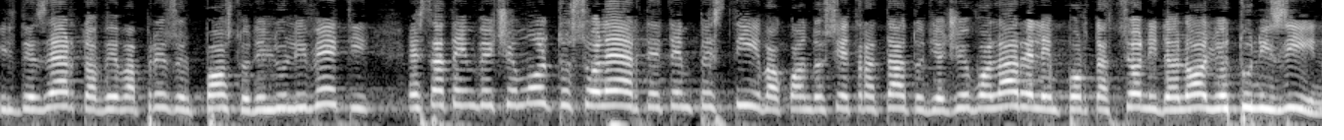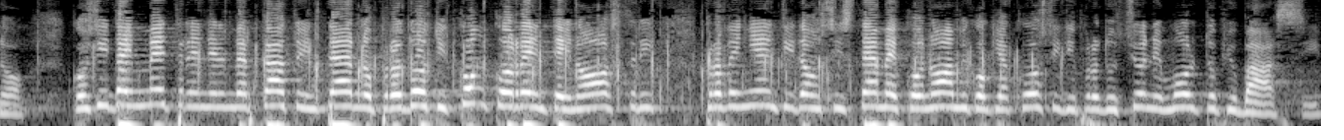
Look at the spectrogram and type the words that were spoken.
il deserto aveva preso il posto degli uliveti, è stata invece molto solerte e tempestiva quando si è trattato di agevolare le importazioni dell'olio tunisino, così da immettere nel mercato interno prodotti concorrenti ai nostri, provenienti da un sistema economico che ha costi di produzione molto più bassi.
